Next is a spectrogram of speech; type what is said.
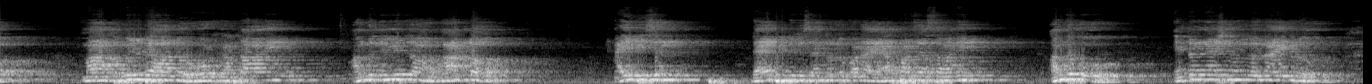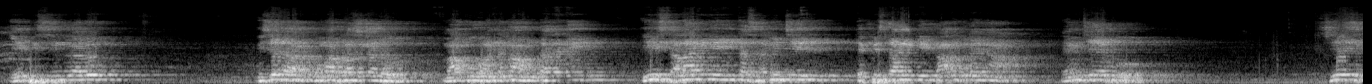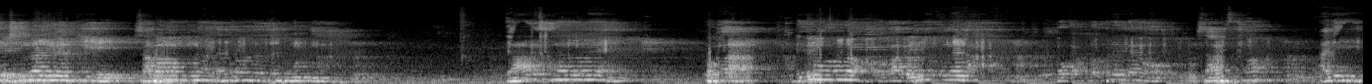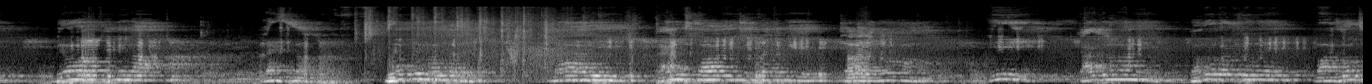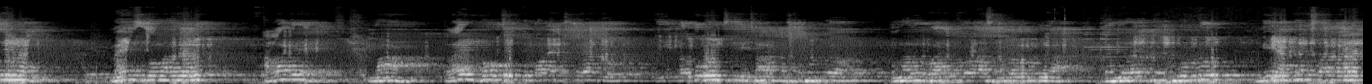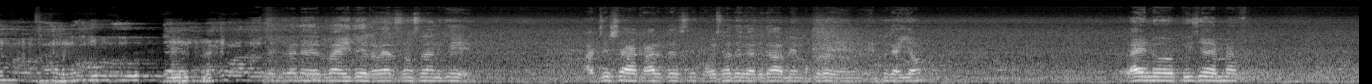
మా కమ్యూనిటీ వాళ్ళు ఓటు కట్టాలని అందు నిమిత్తం దాంట్లో ఐవిజన్ డయాబెటిక్ సెంటర్లు కూడా ఏర్పాటు చేస్తామని అందుకు ఇంటర్నేషనల్ నాయకులు ఏపీ సింగ్ గారు విజయ కుమార్ రాజు గారు మాకు అండగా ఉంటారని ఈ స్థలానికి ఇంత శ్రమించి తెప్పిస్తానికి కారకులైన ఎంజేఎఫ్ సిఎస్ కృష్ణరాజు గారికి సభాముఖంగా ధన్యవాదాలు తెలుపుకుంటున్నాను. యావత్నంలోనే ఒక నిర్మూలంలో ఒక వినియోగమైన ఒక క్లబ్ని మేము స్థాపిస్తున్నాం అది భీమవరం తిమ్మిన లైన్స్ ఓన్లీ మహిళలు అది కాంగ్రెస్ కావాలి చెప్పడానికి చాలా గర్వంగా ఉంది ఈ కార్యక్రమాన్ని నమ్మబట్టుకునే మా జోన్ చైర్మన్ మహేష్ కుమార్ గారు అలాగే మా లైవ్ భవిష్యత్తు మోడల్స్ గారు ఈ గురించి చాలా కష్టపడుతూ ఉన్నారు వారికి కూడా సందర్భంగా ధన్యవాదాలు తెలుపుకుంటూ మీ అందరి సహకారాన్ని మరొకసారి కోరుకుంటూ ధన్యవాదాలు రెండు వేల ఇరవై ఐదు ఇరవై ఆరు సంవత్సరానికి అధ్యక్ష కార్యదర్శి కోశాధికారిగా మేము ముగ్గురు ఎంపికయ్యాం. ఎంపిక అయ్యాం లైన్ పీజేఎంఎఫ్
